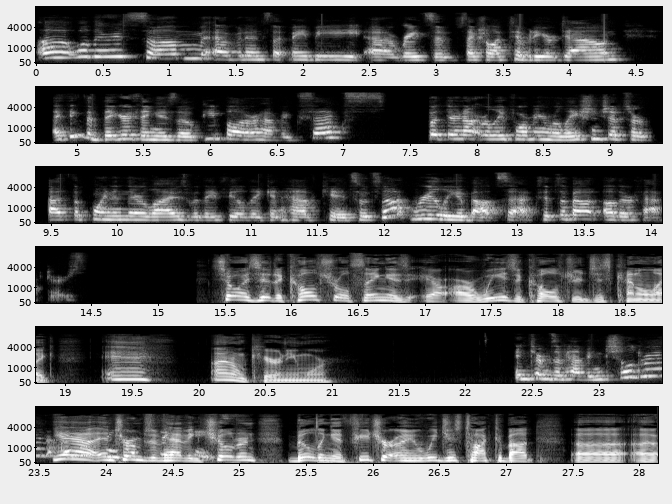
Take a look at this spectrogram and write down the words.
Uh, well, there is some evidence that maybe uh, rates of sexual activity are down. I think the bigger thing is though people are having sex, but they're not really forming relationships or at the point in their lives where they feel they can have kids. So it's not really about sex; it's about other factors. So, is it a cultural thing? Is are we as a culture just kind of like, eh, I don't care anymore? In terms of having children, Yeah, in terms of having case. children, building a future. I mean, we just talked about uh, a,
